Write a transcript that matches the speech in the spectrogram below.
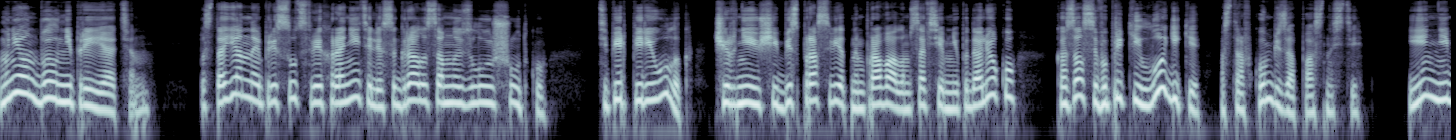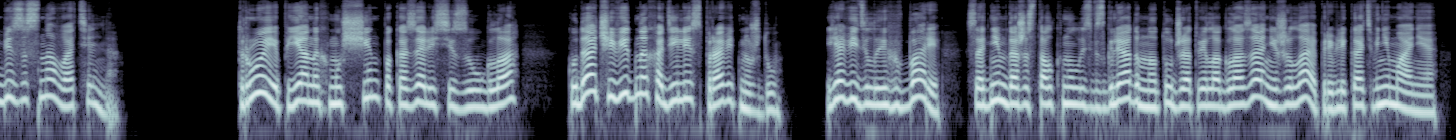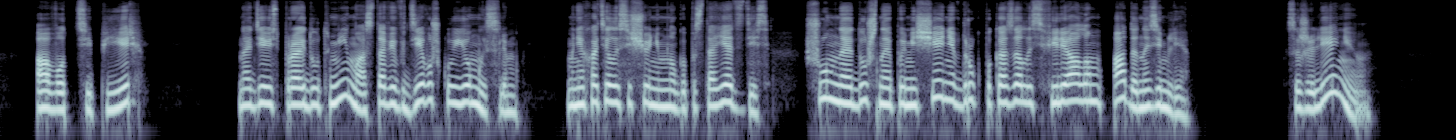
Мне он был неприятен. Постоянное присутствие хранителя сыграло со мной злую шутку. Теперь переулок, чернеющий беспросветным провалом совсем неподалеку, казался, вопреки логике, островком безопасности. И не безосновательно. Трое пьяных мужчин показались из-за угла, куда, очевидно, ходили исправить нужду. Я видела их в баре, с одним даже столкнулась взглядом, но тут же отвела глаза, не желая привлекать внимание. А вот теперь... Надеюсь, пройдут мимо, оставив девушку ее мыслям. Мне хотелось еще немного постоять здесь. Шумное душное помещение вдруг показалось филиалом ада на земле. К сожалению,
